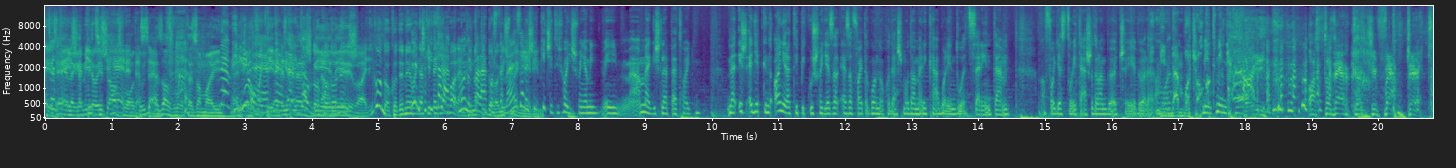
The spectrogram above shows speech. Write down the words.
Is Tényleg a egy picit az volt, ugye? Ez az volt ez a mai Nem, én bírom, hogy Nem, tényleg nem, egy nem, gondolkodó nő vagy. Gondolkodó nő vagy, akit egy ilyen mondom, valentinapi dolog is ezzel, és egy megérint. kicsit, hogy is mondjam, meg is lepett, hogy mert, és egyébként annyira tipikus, hogy ez a, ez a fajta gondolkodásmód Amerikából indult szerintem a fogyasztói társadalom bölcsőjéből. ahol- Minden bocsak. Mint minden. Azt az erkölcsi fettőt!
